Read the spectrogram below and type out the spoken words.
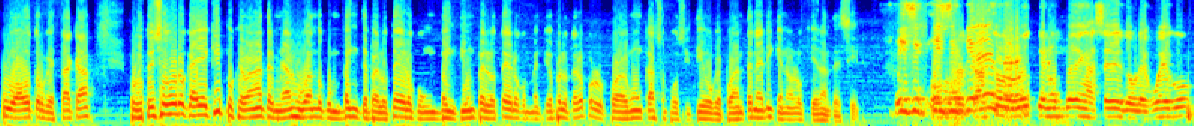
tú a otro que está acá, porque estoy seguro que hay equipos que van a terminar jugando con 20 peloteros, con 21 peloteros, con 22 peloteros, por, algún caso positivo que puedan tener y que no lo quieran decir. Y si, y si el caso que no pueden hacer el doble juego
